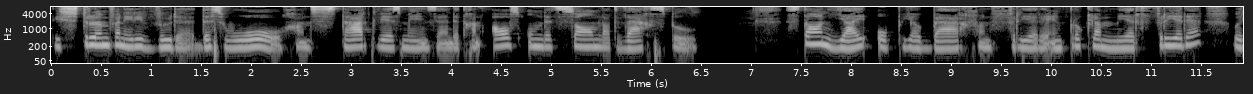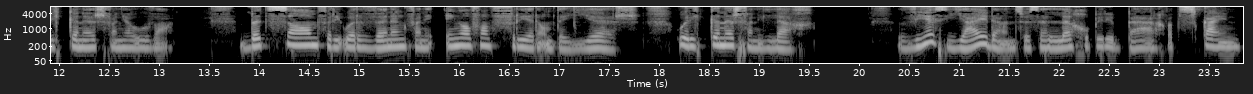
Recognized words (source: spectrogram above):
Die stroom van hierdie woede, dis war, gaan sterk wees mense en dit gaan als om dit saam laat wegspoel. Staan jy op jou berg van vrede en proklameer vrede oor die kinders van Jehovah. Bid saam vir die oorwinning van die engel van vrede om te heers oor die kinders van die lig wees jy dan soos 'n lig op hierdie berg wat skyn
